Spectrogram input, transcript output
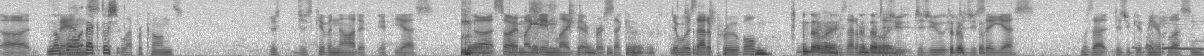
uh, No fans jak ktoś... leprechauns? Just just give a nod if if yes. Uh, sorry, my game lagged there for a second. Did, was that approval? No dawaj, Was that a, no did you did you did you say yes? Was that did you give me your blessing?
